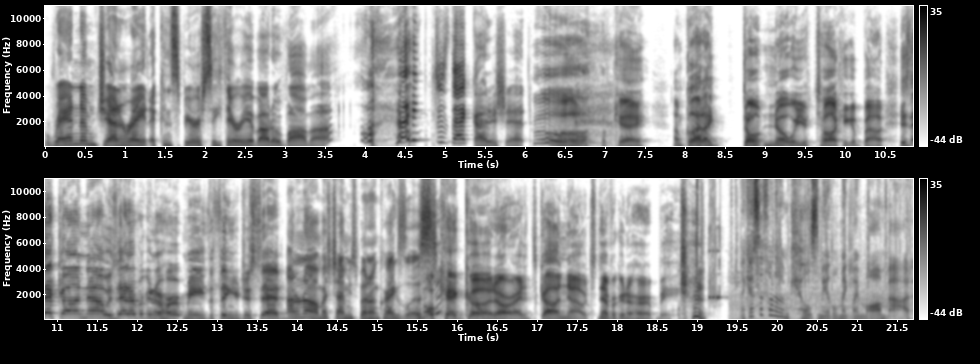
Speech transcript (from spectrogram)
random generate a conspiracy theory about Obama? like, just that kind of shit. Oh, okay. I'm glad I don't know what you're talking about. Is that gone now? Is that ever going to hurt me, the thing you just said? I don't know how much time you spent on Craigslist. Okay, good. All right, it's gone now. It's never going to hurt me. I guess if one of them kills me, it'll make my mom mad.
